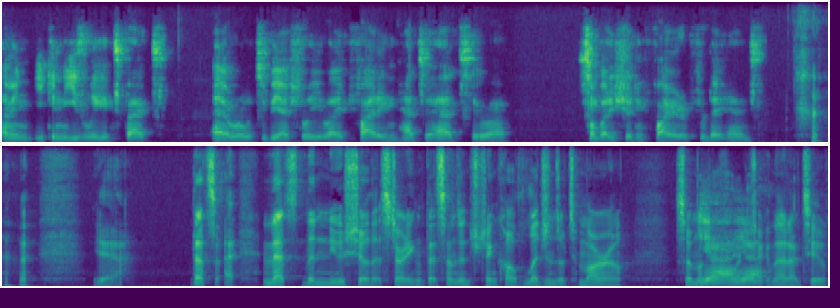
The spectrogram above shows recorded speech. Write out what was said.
I mean you can easily expect Arrow to be actually like fighting head to head to uh, somebody shooting fire through their hands. yeah, that's and that's the new show that's starting. That sounds interesting called Legends of Tomorrow. So I'm looking yeah, forward yeah. to checking that out too.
